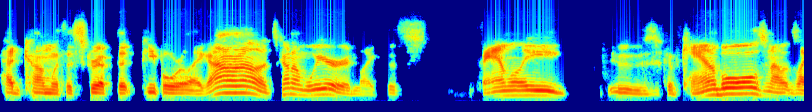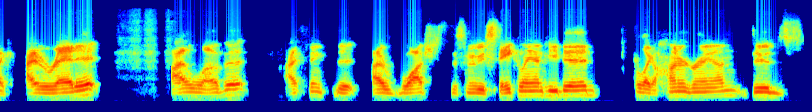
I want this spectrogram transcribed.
had come with a script that people were like i don't know it's kind of weird like this family who's of cannibals and i was like i read it i love it I think that I watched this movie Stakeland he did for like a hundred grand. Dude's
